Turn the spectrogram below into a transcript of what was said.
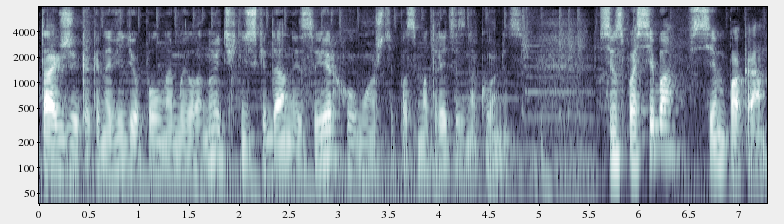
так же, как и на видео, полное мыло. Ну и технические данные сверху можете посмотреть и знакомиться. Всем спасибо, всем пока.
